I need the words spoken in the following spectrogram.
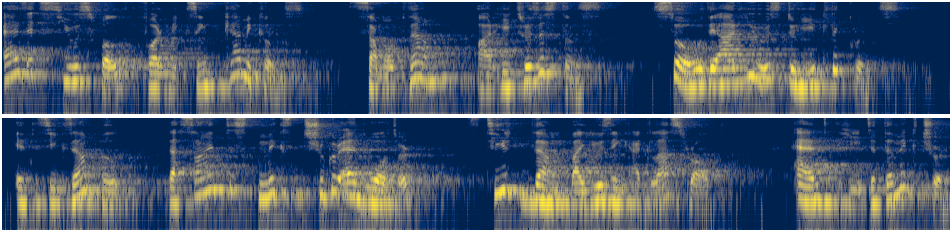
as it's useful for mixing chemicals. Some of them are heat resistant, so they are used to heat liquids. In this example, the scientist mixed sugar and water, stirred them by using a glass rod, and heated the mixture.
